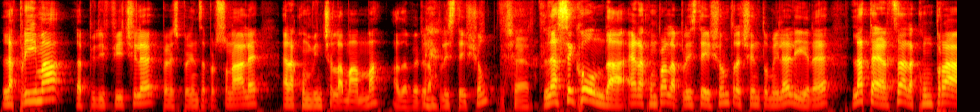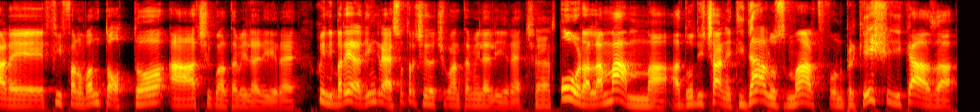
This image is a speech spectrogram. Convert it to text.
La prima, la più difficile per esperienza personale, era convincere la mamma ad avere la PlayStation. certo. La seconda era comprare la PlayStation 300.000 lire. La terza era comprare FIFA 98 a 50.000 lire. Quindi barriera di ingresso 350.000 lire. Certo. Ora la mamma a 12 anni ti dà lo smartphone perché esci di casa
